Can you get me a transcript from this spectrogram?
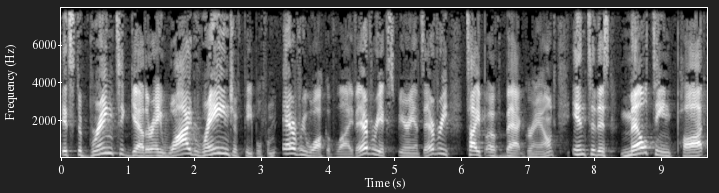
it's to bring together a wide range of people from every walk of life, every experience, every type of background into this melting pot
